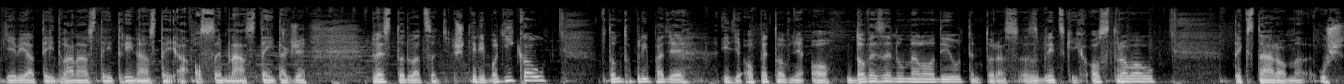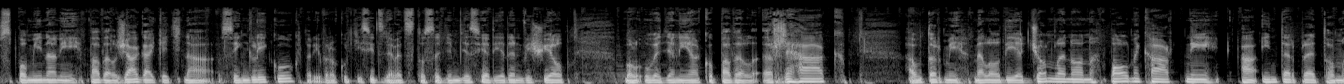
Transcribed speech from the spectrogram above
9, 12, 13 a 18. Takže 224 bodíkov. V tomto prípade ide opätovne o dovezenú melódiu, tentoraz z britských ostrovov. Textárom už spomínaný Pavel Žák, aj keď na singlíku, ktorý v roku 1971 vyšiel, bol uvedený ako Pavel Řehák. Autormi melódie John Lennon, Paul McCartney a interpretom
